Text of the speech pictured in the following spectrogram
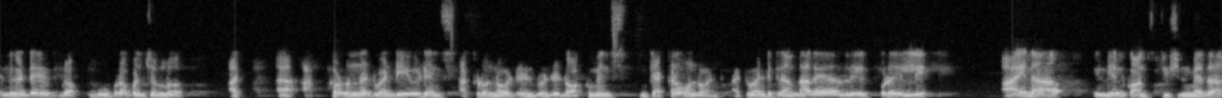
ఎందుకంటే ప్ర- భూప్రపంచంలో అక్కడ ఉన్నటువంటి ఎవిడెన్స్ అక్కడ ఉన్నటువంటి డాక్యుమెంట్స్ ఇంకెక్కడ ఉండవండి. అటువంటి గ్రంథాలయాలకి కూడా వెళ్ళి ఆయన ఇండియన్ కాన్స్టిట్యూషన్ మీద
